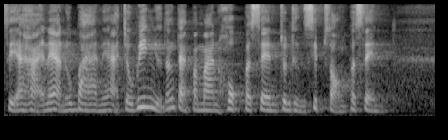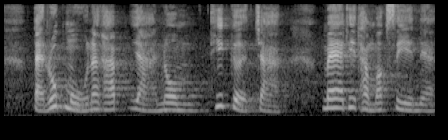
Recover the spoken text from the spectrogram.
เสียหายในอนุบาลเนี่ยอาจจะวิ่งอยู่ตั้งแต่ประมาณ 6%จนถึง 12%แต่ลูกหมูนะครับหย่านมที่เกิดจากแม่ที่ทำวัคซีนเนี่ย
